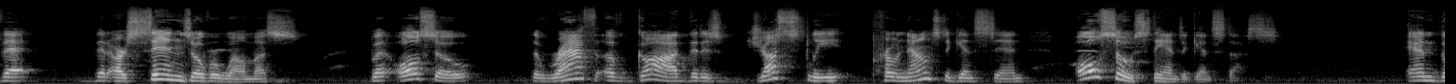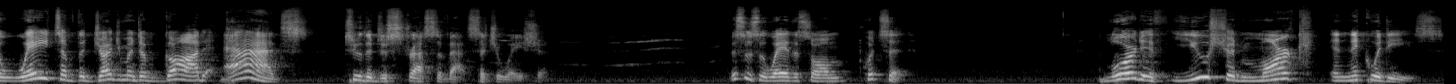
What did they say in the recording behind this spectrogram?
that, that our sins overwhelm us, but also the wrath of God that is justly pronounced against sin also stands against us. And the weight of the judgment of God adds to the distress of that situation. This is the way the psalm puts it. Lord, if you should mark iniquities,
